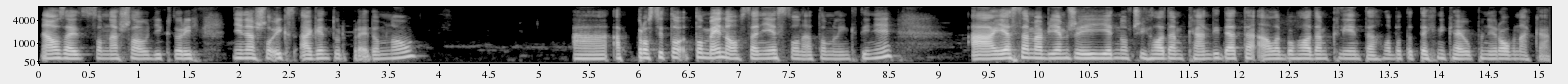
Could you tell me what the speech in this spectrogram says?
Naozaj som našla ľudí, ktorých nenašlo x agentúr predo mnou a, a proste to, to meno sa nieslo na tom LinkedIne. A ja sama viem, že je jedno, či hľadám kandidáta alebo hľadám klienta, lebo tá technika je úplne rovnaká.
